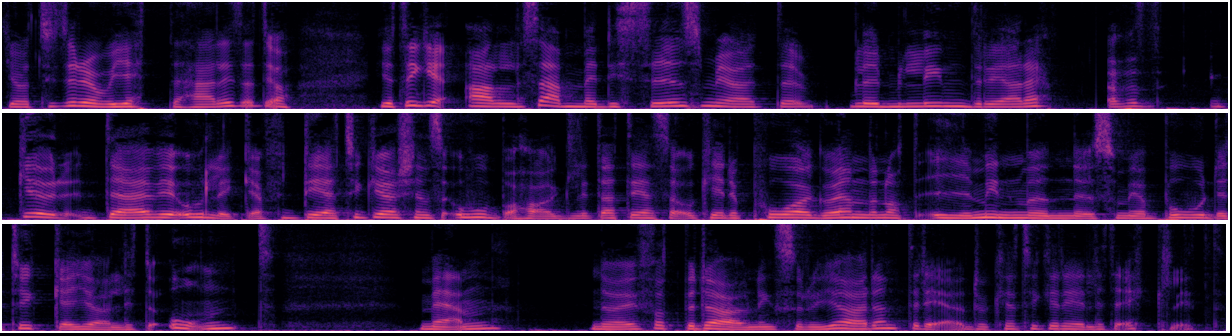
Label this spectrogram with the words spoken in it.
jag tyckte det var jättehärligt att jag... Jag tänker all så medicin som gör att det blir lindrigare. Ja, fast, gud, där är vi olika. För det tycker jag känns obehagligt. Att det är så, okej det pågår ändå något i min mun nu som jag borde tycka gör lite ont. Men nu har jag ju fått bedövning så då gör det inte det. Då kan jag tycka det är lite äckligt.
